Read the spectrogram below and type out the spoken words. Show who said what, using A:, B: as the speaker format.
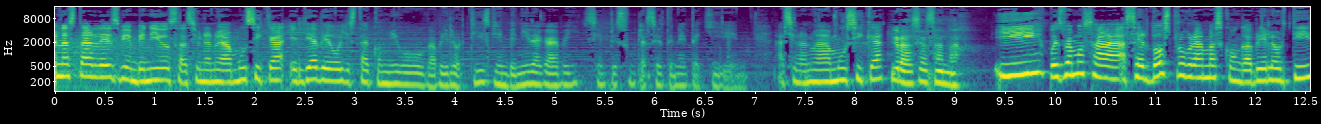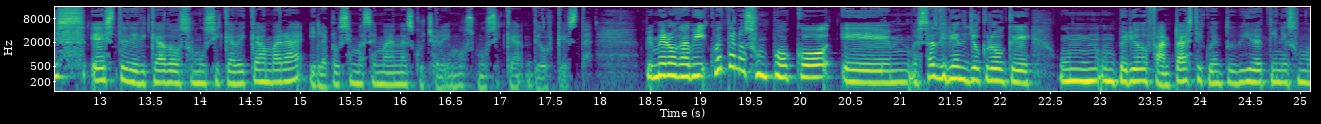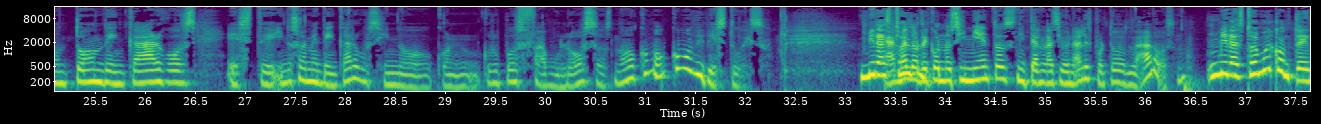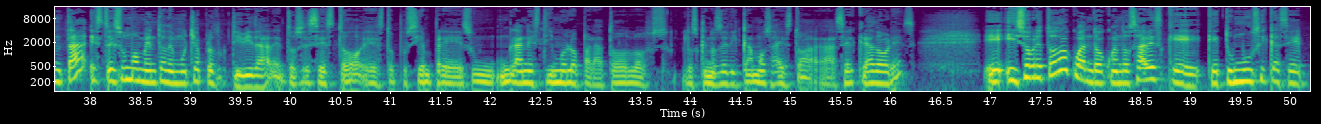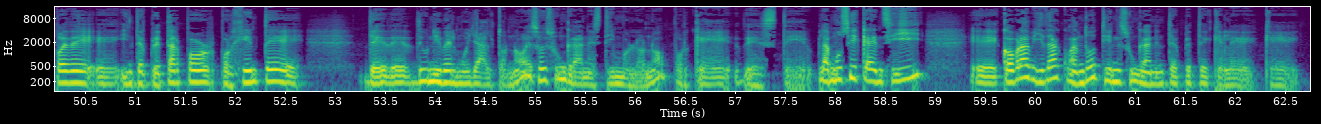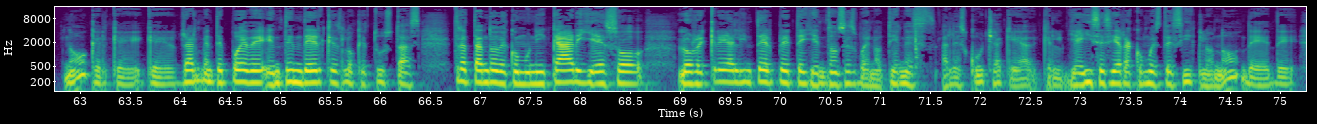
A: Buenas tardes, bienvenidos a Hacia una nueva música. El día de hoy está conmigo Gabriel Ortiz. Bienvenida, Gaby. Siempre es un placer tenerte aquí en Hacia una nueva música.
B: Gracias, Ana.
A: Y pues vamos a hacer dos programas con Gabriela Ortiz, este dedicado a su música de cámara y la próxima semana escucharemos música de orquesta. Primero, Gaby, cuéntanos un poco, eh, estás viviendo yo creo que un, un, periodo fantástico en tu vida, tienes un montón de encargos, este, y no solamente encargos, sino con grupos fabulosos, ¿no? ¿Cómo, cómo vives tú eso?
B: Mira,
A: Además,
B: estoy...
A: los reconocimientos internacionales por todos lados. ¿no?
B: Mira, estoy muy contenta. Este es un momento de mucha productividad. Entonces, esto, esto pues siempre es un, un gran estímulo para todos los, los, que nos dedicamos a esto, a, a ser creadores. Eh, y sobre todo cuando, cuando sabes que, que tu música se puede eh, interpretar por, por gente de, de, de, un nivel muy alto, ¿no? Eso es un gran estímulo, ¿no? Porque este, la música en sí eh, cobra vida cuando tienes un gran intérprete que le, que, ¿no? Que, que, que, realmente puede entender qué es lo que tú estás tratando de comunicar y eso lo recrea el intérprete y entonces, bueno, tienes a la escucha que, que y ahí se cierra como este ciclo, ¿no? De, de,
